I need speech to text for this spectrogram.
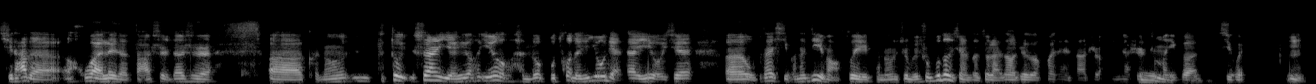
其他的户外类的杂志，但是，呃，可能对虽然也有也有很多不错的优点，但也有一些呃我不太喜欢的地方，所以可能是为数不多的选择就来到这个户外探险杂志，应该是这么一个机会。嗯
